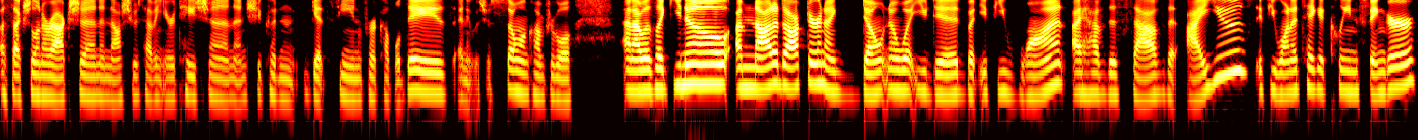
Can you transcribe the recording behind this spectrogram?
a sexual interaction and now she was having irritation and she couldn't get seen for a couple days and it was just so uncomfortable. And I was like, you know, I'm not a doctor and I don't know what you did, but if you want, I have this salve that I use. If you want to take a clean finger,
